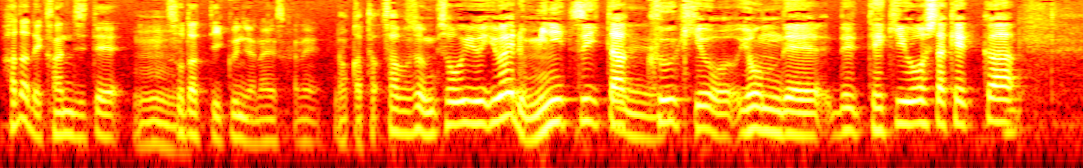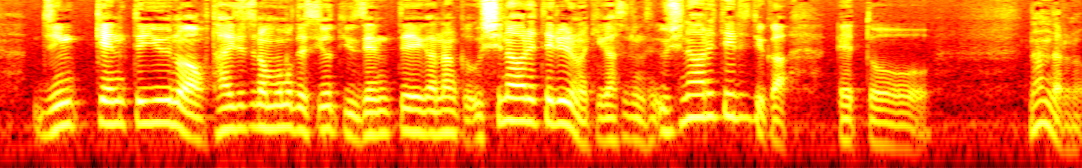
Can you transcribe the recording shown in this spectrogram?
肌で感じてうん。育っていくんじゃないですかね、なんかた多分そうそういういわゆる身についた空気を読んで,、で適応した結果、人権っていうのは大切なものですよっていう前提がなんか失われているような気がするんです。失われているっていうか、えっと、なんだろうな。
